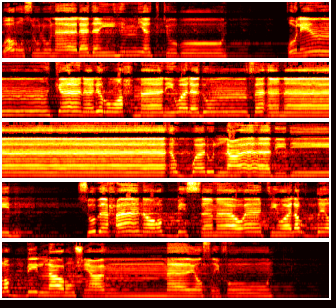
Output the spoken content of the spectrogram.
ورسلنا لديهم يكتبون قل إن كان للرحمن ولد فأنا أول العابدين. سبحان رب السماوات والأرض رب العرش عما يصفون.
